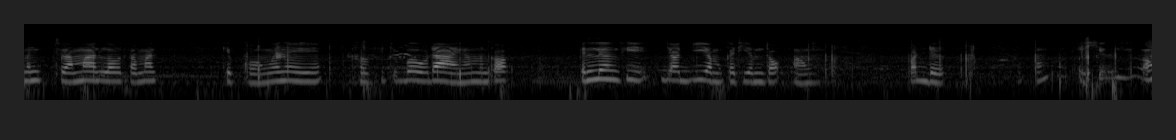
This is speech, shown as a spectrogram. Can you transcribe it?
มันสามารถเราสามารถ ก็บของไว้ใน Comfortable ได้นะ มันก็เป็นเรื่องที่ยอดเยี่ยมกระเทียมดอกเอาวัดเด็กไอ้เชี่ยเอ้า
